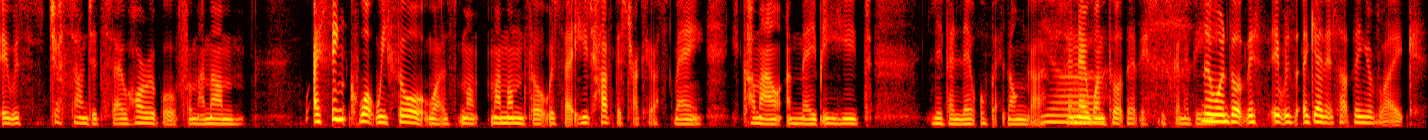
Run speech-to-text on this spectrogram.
it was just sounded so horrible for my mum. I think what we thought was, my, my mum thought was that he'd have this tracheostomy, he'd come out, and maybe he'd live a little bit longer. So no one thought that this was going to be. No one thought this. It was again. It's that thing of like,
